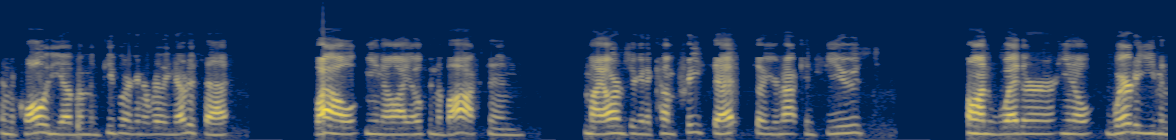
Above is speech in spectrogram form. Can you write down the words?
and the quality of them. And people are going to really notice that. Wow, you know, I open the box and my arms are going to come preset so you're not confused on whether, you know, where to even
